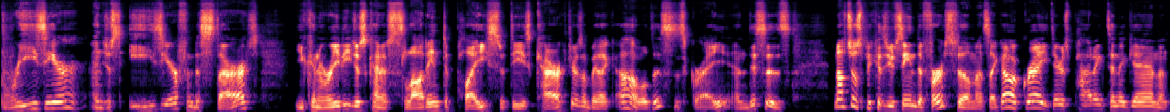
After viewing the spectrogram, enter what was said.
breezier and just easier from the start. You can really just kind of slot into place with these characters and be like, oh well, this is great, and this is not just because you've seen the first film. It's like, oh great, there's Paddington again, and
